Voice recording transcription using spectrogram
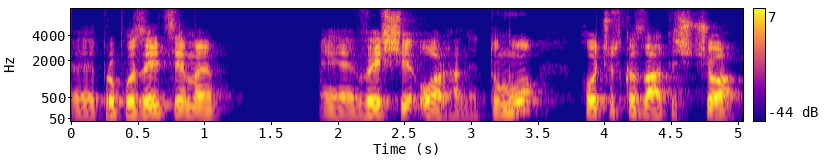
е, пропозиціями е, вищі органи. Тому хочу сказати, що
